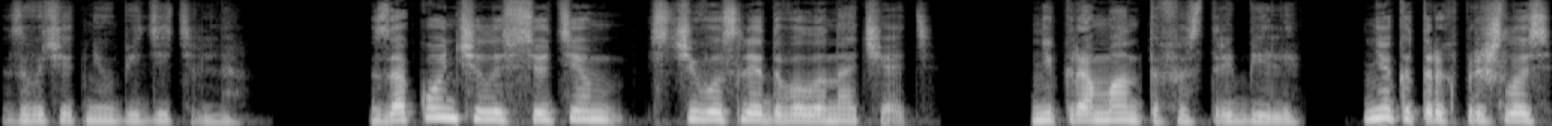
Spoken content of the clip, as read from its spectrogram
звучит неубедительно. Закончилось все тем, с чего следовало начать. Некромантов истребили. Некоторых пришлось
